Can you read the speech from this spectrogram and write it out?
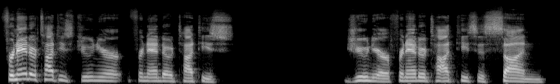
Fernando Tatis Jr., Fernando Tatis Jr., Fernando Tatis' son,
